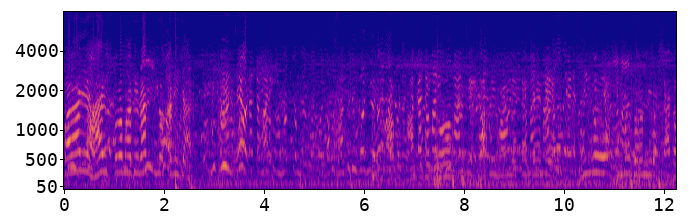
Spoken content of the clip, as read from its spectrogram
પરાઈ હાઈ સ્કૂલોમાંથી રદ પીઓ કરી જાય આપણે માંગ એક છે કે હિન્દુ હિન્દુ ધર્મની રક્ષા કરો.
